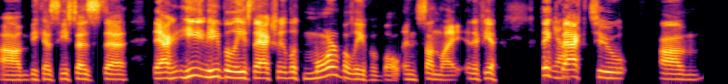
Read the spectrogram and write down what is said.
um, because he says that they he he believes they actually look more believable in sunlight. And if you think yeah. back to um,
